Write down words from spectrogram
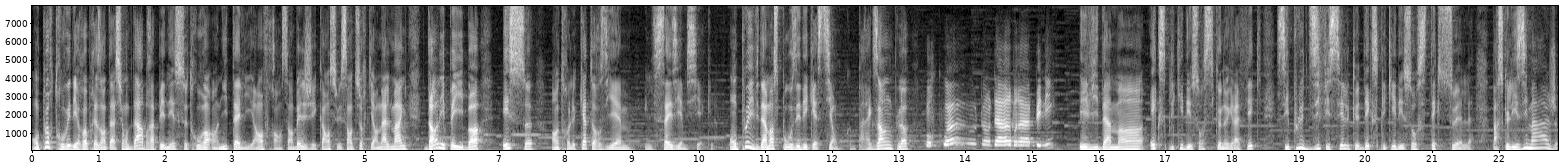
on peut retrouver des représentations d'arbres à pénis se trouvant en Italie, en France, en Belgique, en Suisse, en Turquie, en Allemagne, dans les Pays-Bas, et ce, entre le 14e et le 16e siècle. On peut évidemment se poser des questions, comme par exemple, Pourquoi autant d'arbres à pénis Évidemment, expliquer des sources iconographiques, c'est plus difficile que d'expliquer des sources textuelles, parce que les images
